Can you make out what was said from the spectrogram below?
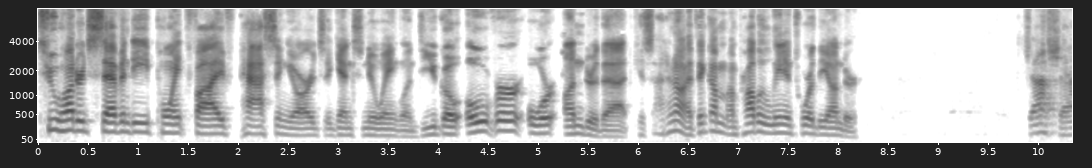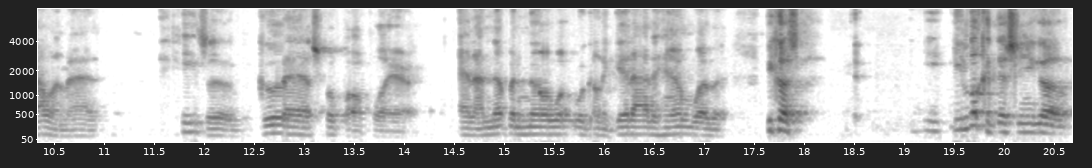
270.5 passing yards against New England. Do you go over or under that? Because I don't know. I think I'm, I'm probably leaning toward the under. Josh Allen, man, he's a good ass football player, and I never know what we're going to get out of him. Whether because you, you look at this and you go,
